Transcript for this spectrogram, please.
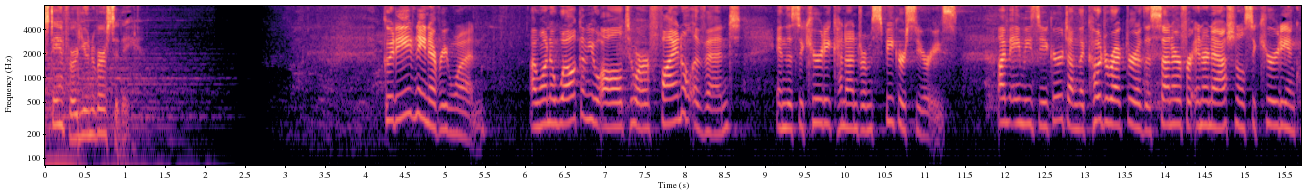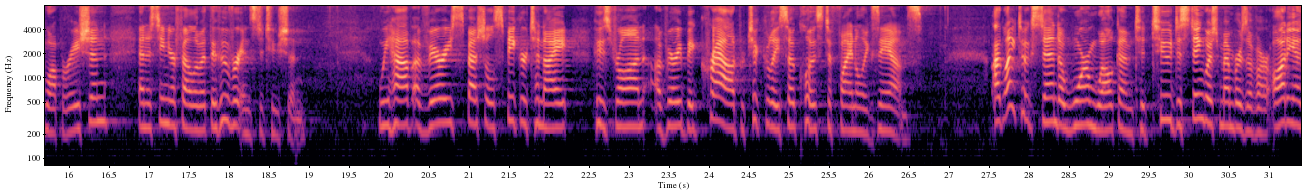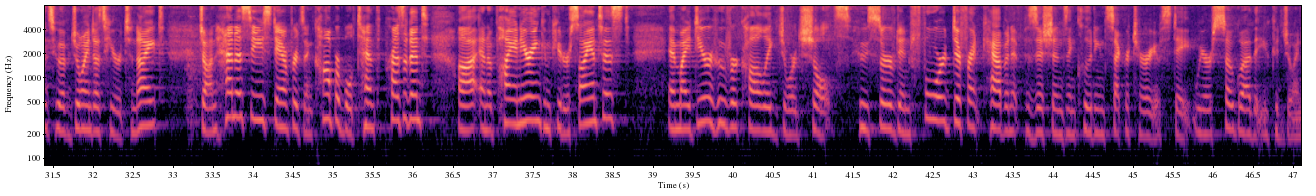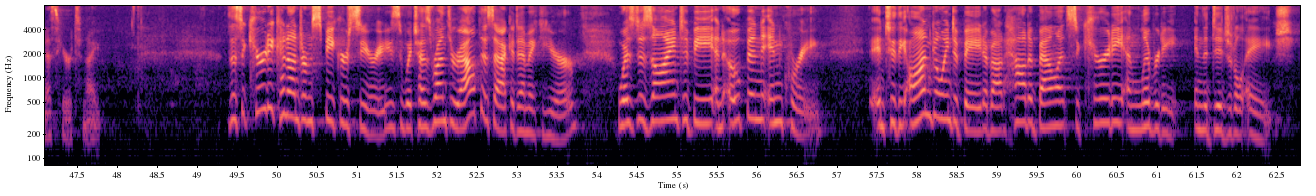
Stanford University. Good evening, everyone. I want to welcome you all to our final event in the Security Conundrum Speaker Series. I'm Amy Zegart. I'm the co-director of the Center for International Security and Cooperation and a senior fellow at the Hoover Institution. We have a very special speaker tonight who's drawn a very big crowd, particularly so close to final exams. I'd like to extend a warm welcome to two distinguished members of our audience who have joined us here tonight. John Hennessy, Stanford's incomparable 10th president uh, and a pioneering computer scientist, and my dear Hoover colleague, George Shultz, who served in four different cabinet positions, including Secretary of State. We are so glad that you could join us here tonight. The Security Conundrum Speaker Series, which has run throughout this academic year, was designed to be an open inquiry into the ongoing debate about how to balance security and liberty in the digital age.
